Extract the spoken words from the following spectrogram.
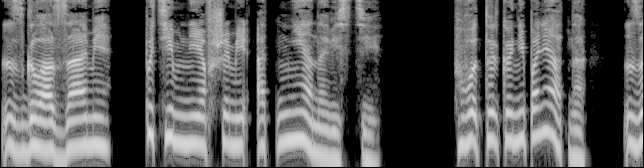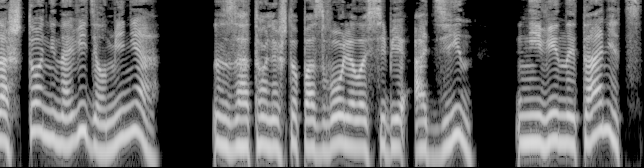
с глазами, потемневшими от ненависти. Вот только непонятно, за что ненавидел меня? За то ли, что позволила себе один невинный танец?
